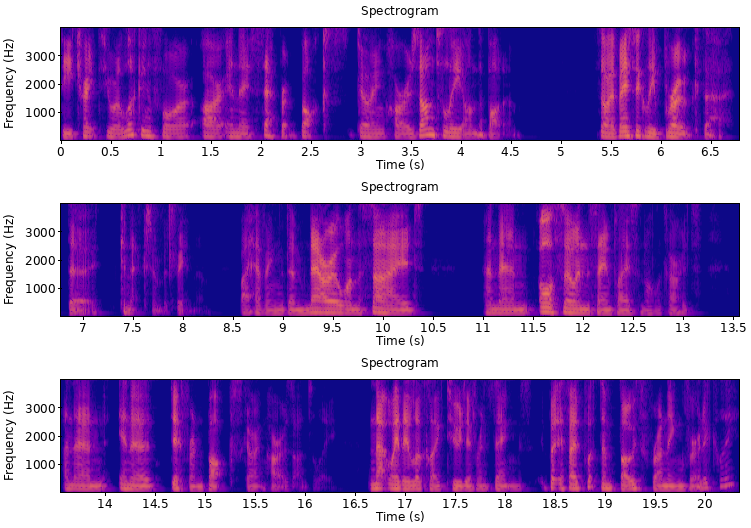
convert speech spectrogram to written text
the traits you are looking for are in a separate box going horizontally on the bottom. So I basically broke the the connection between them by having them narrow on the side, and then also in the same place on all the cards, and then in a different box going horizontally. And that way they look like two different things. But if I put them both running vertically,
